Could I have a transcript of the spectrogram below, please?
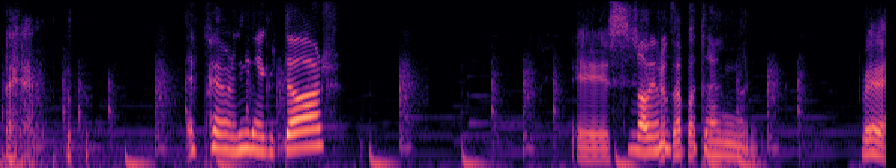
el peor director. Es Lo habíamos. Eh,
